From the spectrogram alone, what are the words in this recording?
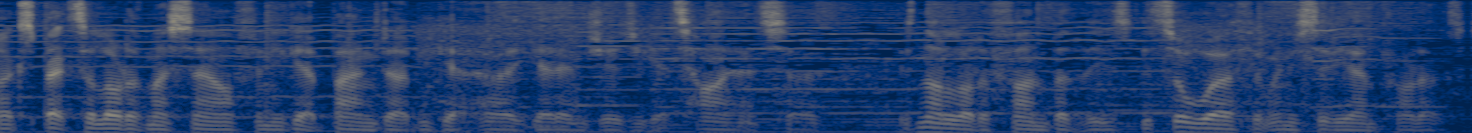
I expect a lot of myself, and you get banged up, you get hurt, you get injured, you get tired, so it's not a lot of fun, but it's, it's all worth it when you see the end product.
